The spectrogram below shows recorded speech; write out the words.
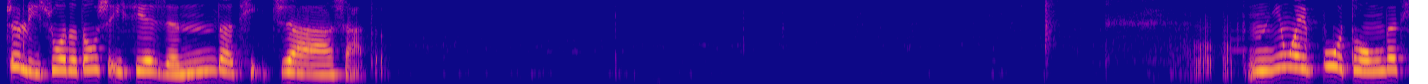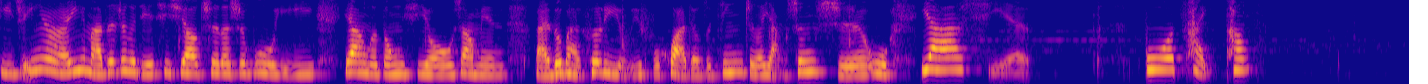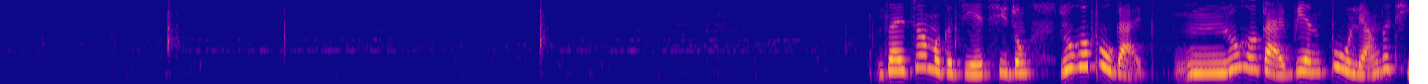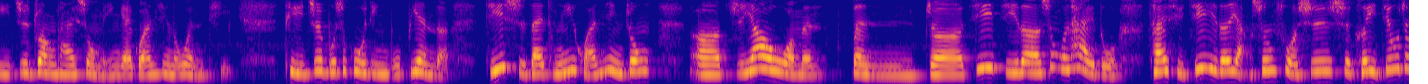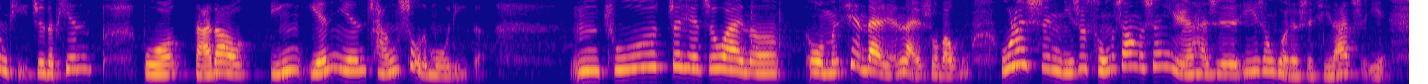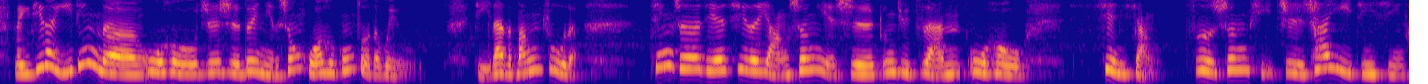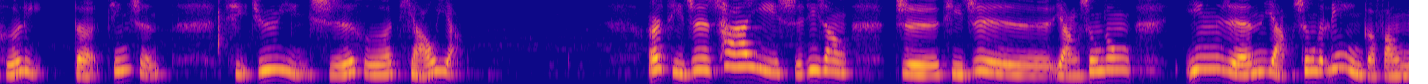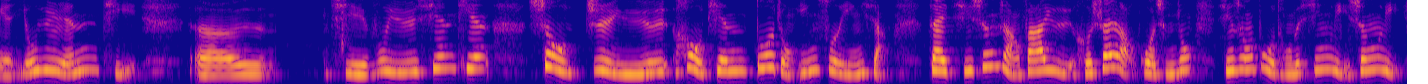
这里说的都是一些人的体质啊啥的。因为不同的体质因人而异嘛，在这个节气需要吃的是不一样的东西哦。上面百度百科里有一幅画，叫做“惊蛰养生食物鸭血菠菜汤”。在这么个节气中，如何不改？嗯，如何改变不良的体质状态是我们应该关心的问题。体质不是固定不变的，即使在同一环境中，呃，只要我们本着积极的生活态度，采取积极的养生措施，是可以纠正体质的偏颇，达到延延年长寿的目的的。嗯，除这些之外呢？我们现代人来说吧，无论是你是从商的生意人，还是医生，或者是其他职业，累积到一定的物候知识，对你的生活和工作都会有极大的帮助的。惊蛰节气的养生也是根据自然物候现象、自身体质差异进行合理的精神起居饮食和调养，而体质差异实际上。指体质养生中因人养生的另一个方面。由于人体，呃，起伏于先天，受制于后天多种因素的影响，在其生长发育和衰老过程中，形成了不同的心理生理。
